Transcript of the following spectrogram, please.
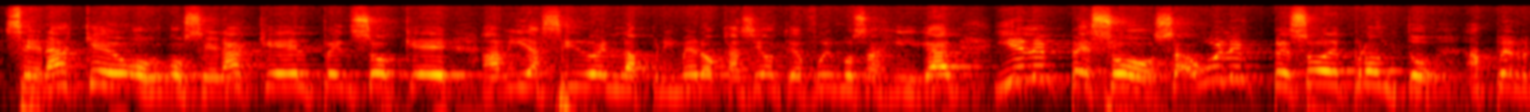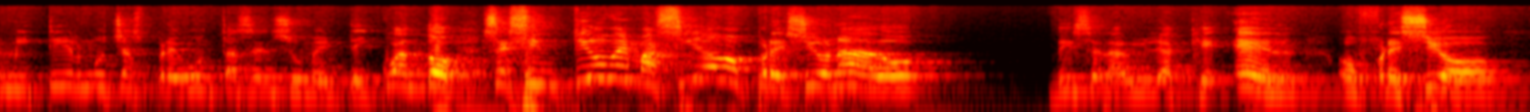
¿Será que o, será que él pensó que había sido en la primera ocasión que fuimos a Gilgal? Y él empezó, Saúl empezó de pronto a permitir muchas preguntas en su mente. Y cuando se sintió demasiado presionado, dice la Biblia que él ofreció,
